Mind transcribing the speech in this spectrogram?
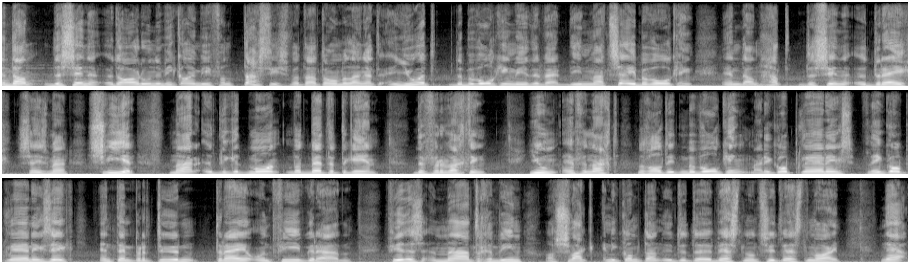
En dan de zinnen. Het oude weekend weer fantastisch wat dat onbelangrijk En Joet, de bewolking weer er werd. Die Maatsee-bewolking. En dan had de zinnen het dreig, zeg maar, zwier. Maar het liep het morgen wat beter te gaan. De verwachting. Joen en vannacht nog altijd een bewolking, maar ik opklarings, flinke opklaring zeg. En temperaturen 3 en 4 graden. Verder een matige wind of zwak en die komt dan uit het eh, westen en zuidwesten mooi. Nou ja,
